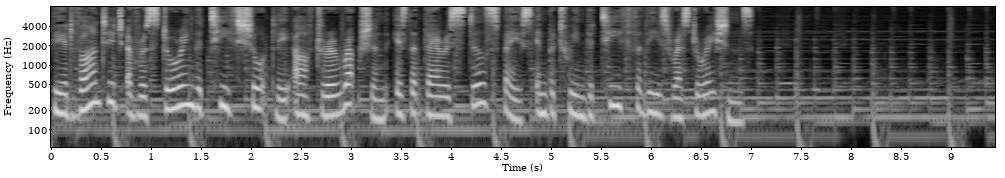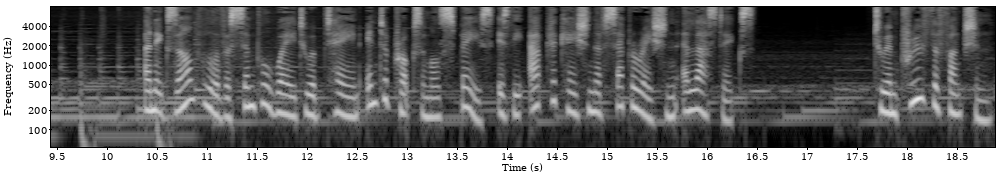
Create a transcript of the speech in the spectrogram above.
The advantage of restoring the teeth shortly after eruption is that there is still space in between the teeth for these restorations. An example of a simple way to obtain interproximal space is the application of separation elastics. To improve the function,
